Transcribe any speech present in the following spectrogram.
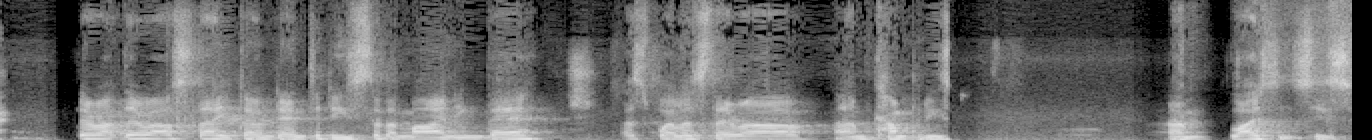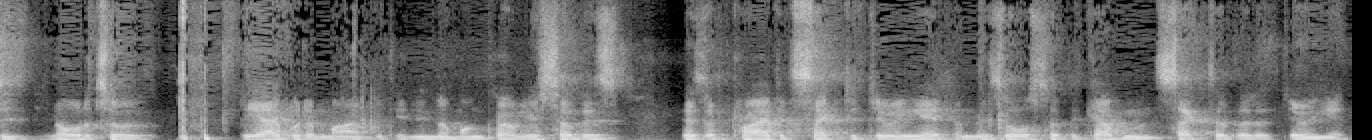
there are there are state-owned entities that are mining there, as well as there are um, companies um, licenses in order to be able to mine within Inner Mongolia. So there's there's a private sector doing it, and there's also the government sector that are doing it.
